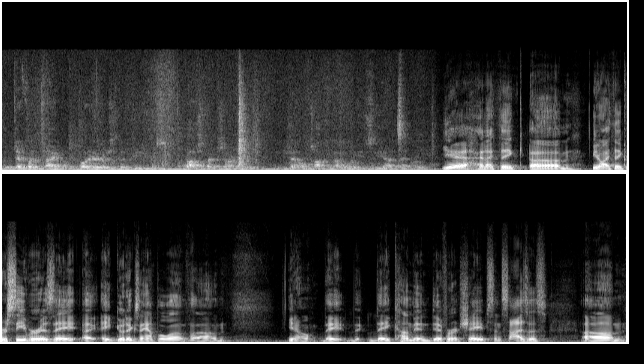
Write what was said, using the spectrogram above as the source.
the different type of players that these prospects are, in general, talk about what you see out of that group. Yeah, and I think um, you know I think receiver is a a, a good example of um, you know they they come in different shapes and sizes. Um,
